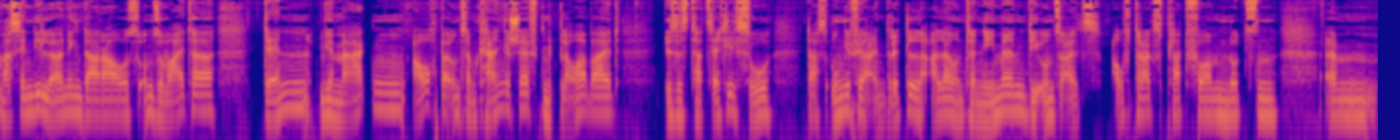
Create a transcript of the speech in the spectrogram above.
was sind die Learning daraus und so weiter. Denn wir merken auch bei unserem Kerngeschäft mit Blauarbeit ist es tatsächlich so, dass ungefähr ein Drittel aller Unternehmen, die uns als Auftragsplattform nutzen, ähm,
